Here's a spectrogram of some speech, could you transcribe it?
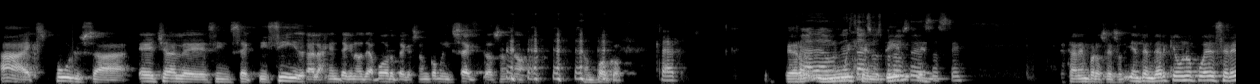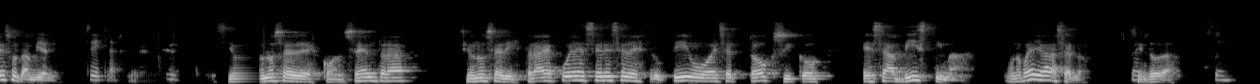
ah, expulsa, échales insecticida a la gente que no te aporte, que son como insectos, no, tampoco. Claro. Cada uno está en sus procesos, sí estar en proceso. Y entender que uno puede ser eso también. Sí, claro. Si uno se desconcentra, si uno se distrae, puede ser ese destructivo, ese tóxico, esa víctima. Uno puede llegar a serlo, sin duda. Sí.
